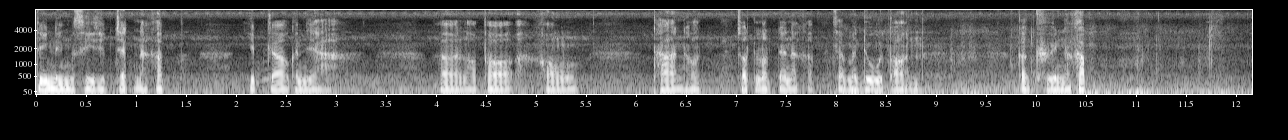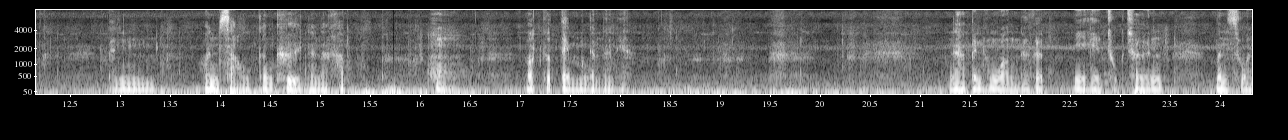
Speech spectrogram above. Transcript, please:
ตีหนึ่งสี่สิบเจ็ดนะครับยี่สิบเก้ากันยาเอ่อรอพอของทานเขาจดรถด้วยนะครับ จะมาดูตอนกลางคืนนะครับ เป็นวันเสาร์กลางคืนนะนะครับโอ้รถก็เต็มกันนะเนี่ยน่าเป็นห่วงถ้าเกิดมีเหตุฉุกเฉิน มันสวน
